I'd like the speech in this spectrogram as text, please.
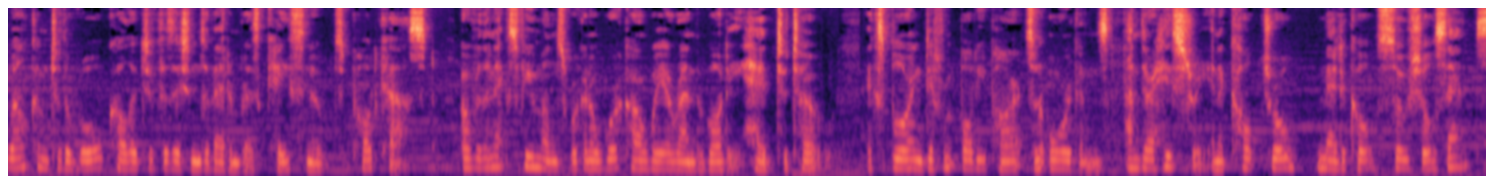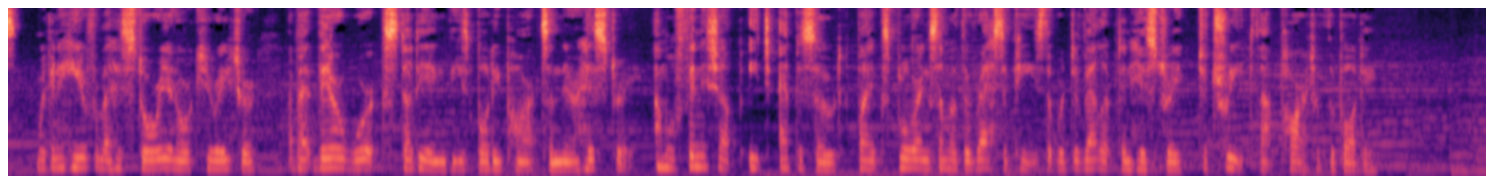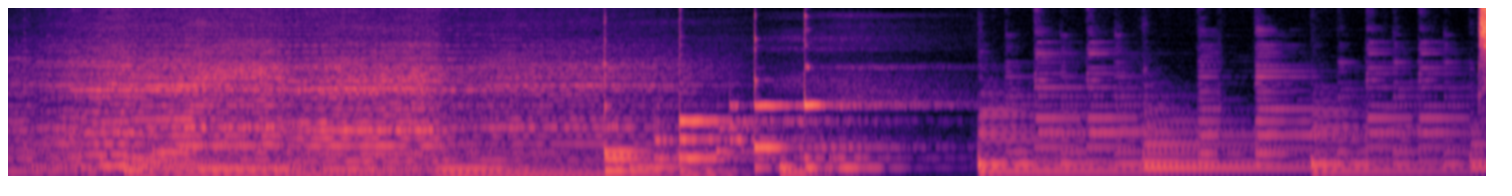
Welcome to the Royal College of Physicians of Edinburgh's Case Notes podcast. Over the next few months, we're going to work our way around the body head to toe, exploring different body parts and organs and their history in a cultural, medical, social sense. We're going to hear from a historian or curator about their work studying these body parts and their history. And we'll finish up each episode by exploring some of the recipes that were developed in history to treat that part of the body.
